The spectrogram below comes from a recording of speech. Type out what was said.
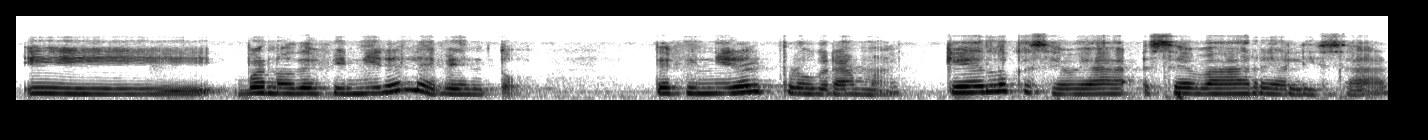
y bueno, definir el evento, definir el programa, qué es lo que se, se va a realizar,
